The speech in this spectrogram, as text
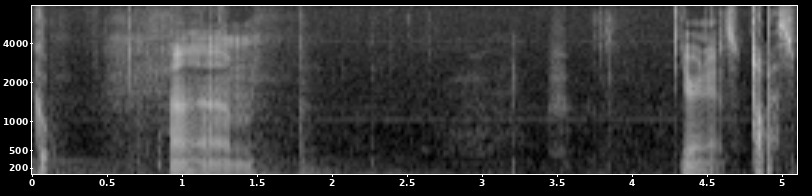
Cool. Um. You're an ants. I'll pass.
